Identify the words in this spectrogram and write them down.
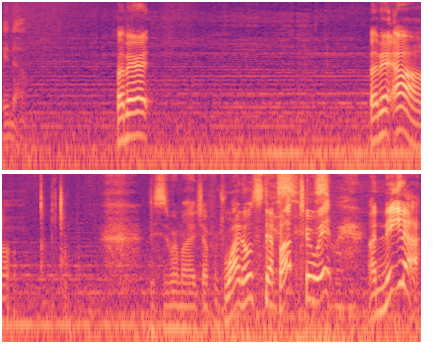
I know. Bye, Barrett. Bye, Barrett. Oh. This is where Maya jumped from. Why don't step up to it? where Anita!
